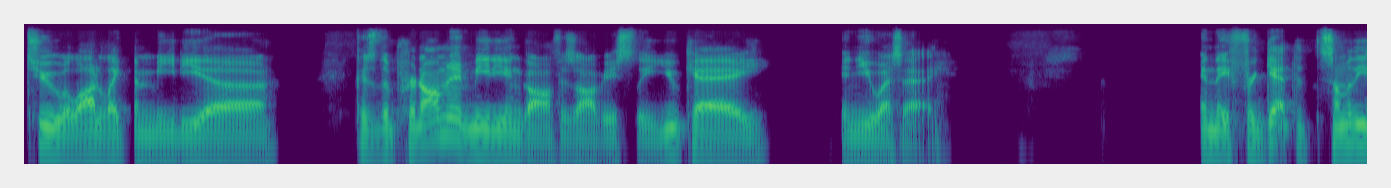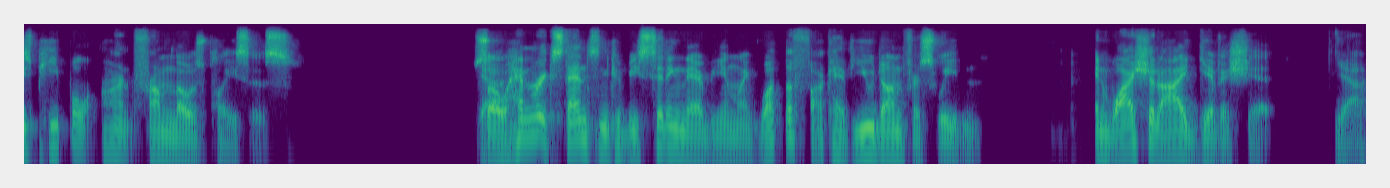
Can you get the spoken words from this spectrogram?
too a lot of like the media because the predominant media in golf is obviously UK and USA and they forget that some of these people aren't from those places. Yeah. So Henrik Stenson could be sitting there being like, "What the fuck have you done for Sweden? And why should I give a shit?" Yeah,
